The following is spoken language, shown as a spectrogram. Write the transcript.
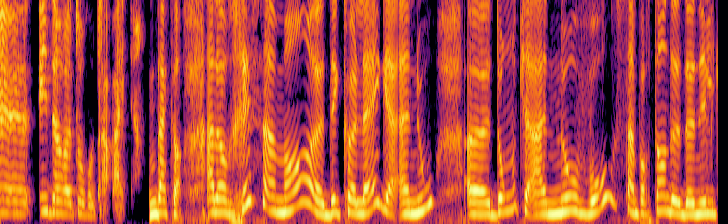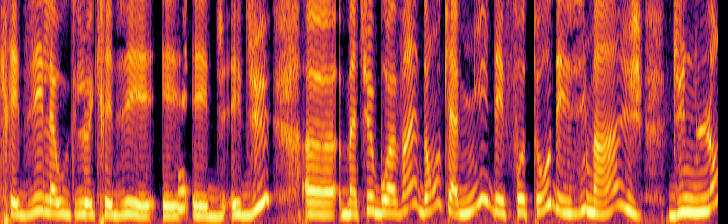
euh, et de retour au travail. D'accord. Alors récemment, euh, des collègues à nous, euh, donc à Novo, c'est important de donner le crédit là où le crédit est, est, est, dû. Mathieu Boivin donc a mis des photos, des images d'une longue,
